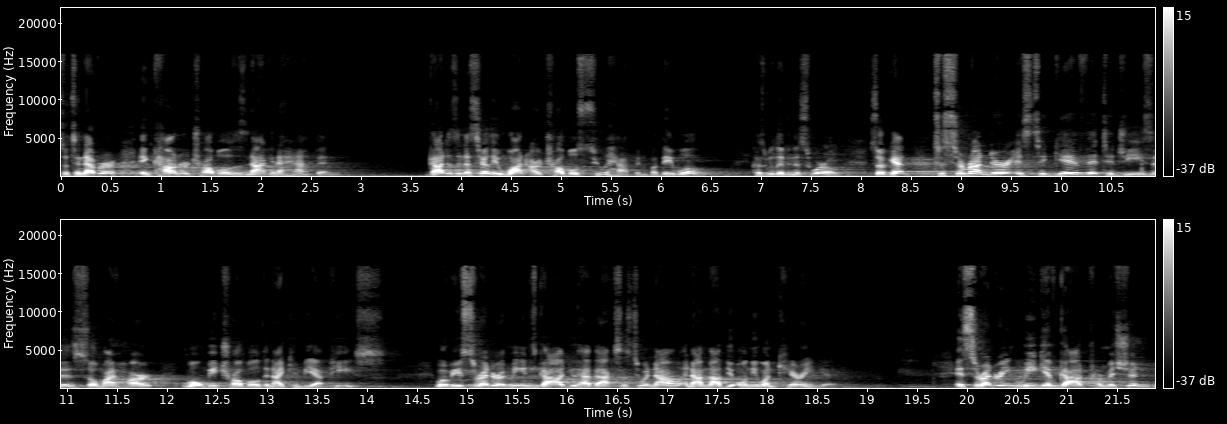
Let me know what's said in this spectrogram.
So to never encounter troubles is not going to happen. God doesn't necessarily want our troubles to happen, but they will because we live in this world. So again, to surrender is to give it to Jesus so my heart won't be troubled and I can be at peace. When we surrender, it means, God, you have access to it now, and I'm not the only one carrying it. In surrendering, we give God permission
